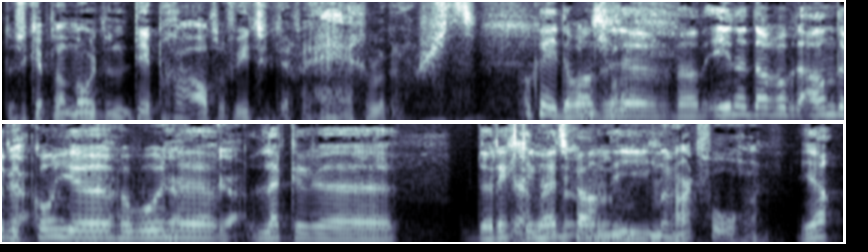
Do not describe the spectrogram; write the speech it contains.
Dus ik heb dan nooit een dip gehad of iets. Ik dacht van, hé, gelukkig. Oké, okay, dat was de, van de ene dag op de andere ja, kon je ja, gewoon ja, uh, lekker uh, de richting uitgaan mijn, die... Mijn hart volgen. Ja.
